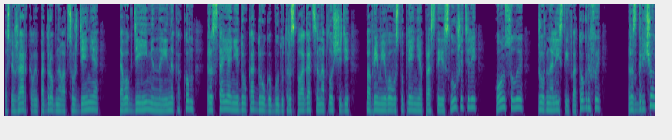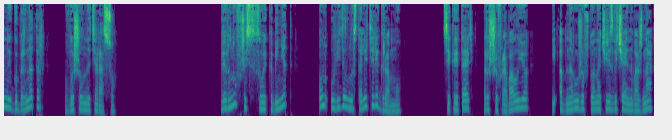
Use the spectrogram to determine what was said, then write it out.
После жаркого и подробного обсуждения того, где именно и на каком расстоянии друг от друга будут располагаться на площади во время его выступления простые слушатели, консулы, журналисты и фотографы, разгоряченный губернатор вышел на террасу. Вернувшись в свой кабинет, он увидел на столе телеграмму. Секретарь расшифровал ее и, обнаружив, что она чрезвычайно важна,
